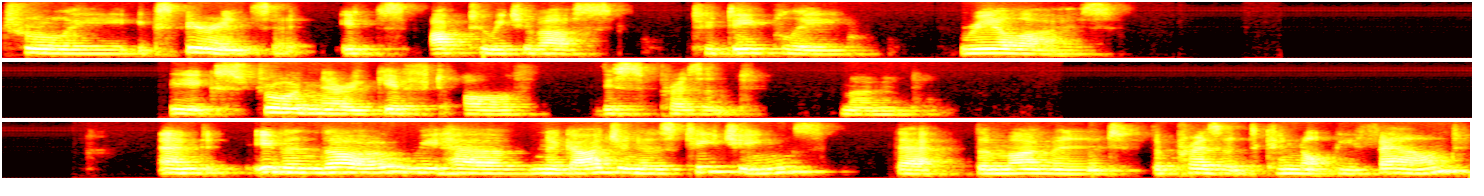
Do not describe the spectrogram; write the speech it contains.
truly experience it. It's up to each of us to deeply realize the extraordinary gift of this present moment. And even though we have Nagarjuna's teachings that the moment, the present cannot be found,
